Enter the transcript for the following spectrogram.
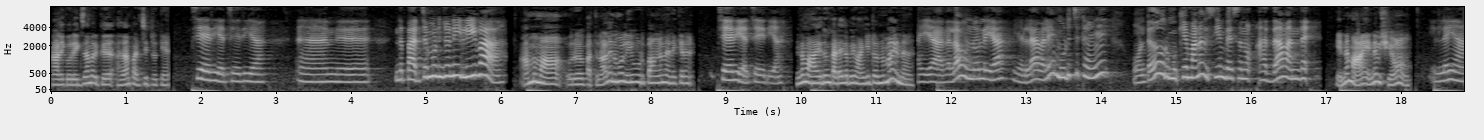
நாளைக்கு ஒரு எக்ஸாம் இருக்கு. அதான் படிச்சிட்டு இருக்கேன். சரியா சரியா. இந்த- பரீட்சை முடிஞ்சோடனே லீவா ஆமாமா ஒரு பத்து நாள் என்னமோ லீவ் கொடுப்பாங்கன்னு நினைக்கிறேன். சரியா சரியா. என்னம்மா எதுவும் கடையில போய் வாங்கிட்டு வரணுமா என்ன? ஐயா அதெல்லாம் ஒன்றும் இல்லையா. எல்லா வேலையும் முடிச்சிட்டேன். உன்கிட்ட ஒரு முக்கியமான விஷயம் பேசணும். அதான் வந்தேன். என்னம்மா என்ன விஷயம்? இல்லையா?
